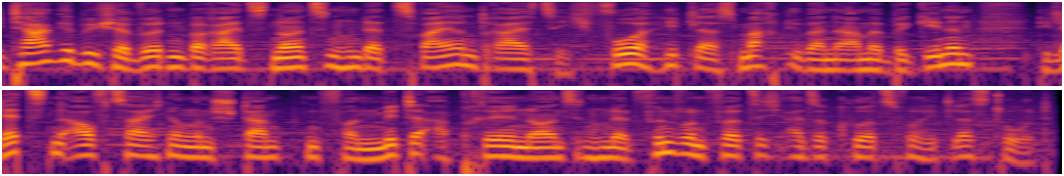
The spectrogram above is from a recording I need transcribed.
Die Tagebücher würden bereits 1932 vor Hitlers Machtübernahme beginnen. Die letzten Aufzeichnungen stammten von Mitte April 1945, also kurz vor Hitlers Tod.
